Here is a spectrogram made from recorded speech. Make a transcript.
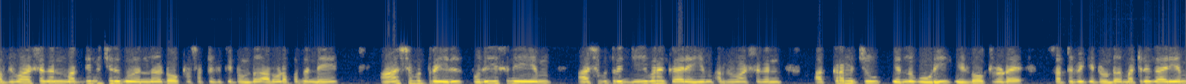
അഭിഭാഷകൻ മദ്യപിച്ചിരുന്നുവെന്ന് ഡോക്ടർ സർട്ടിഫിക്കറ്റ് ഉണ്ട് അതോടൊപ്പം തന്നെ ആശുപത്രിയിൽ പോലീസിനെയും ആശുപത്രി ജീവനക്കാരെയും അഭിഭാഷകൻ ആക്രമിച്ചു എന്നുകൂടി ഈ ഡോക്ടറുടെ സർട്ടിഫിക്കറ്റ് ഉണ്ട്. മറ്റൊരു കാര്യം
